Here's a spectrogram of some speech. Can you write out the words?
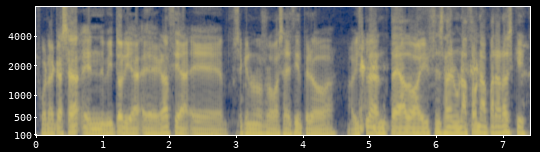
Fuera de casa, en Vitoria, eh, Gracia, eh, sé que no nos lo vas a decir, pero ¿habéis planteado ir pensado en una zona para Araski?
